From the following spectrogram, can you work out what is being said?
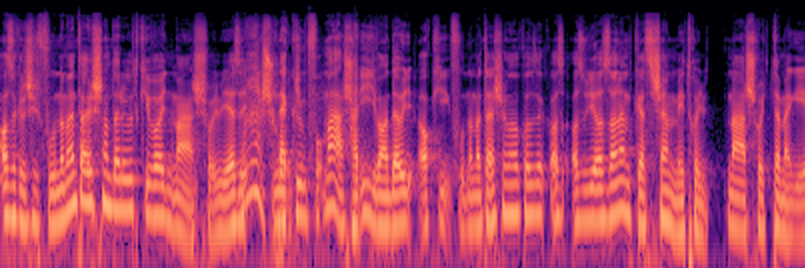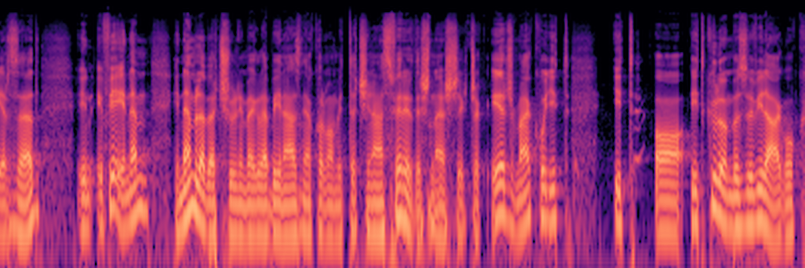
Azokra is, hogy fundamentálisan derült ki, vagy máshogy? Ugye ez Máshogy. Nekünk fo- más, hát, így van, de hogy aki fundamentálisan gondolkozik, az, az ugye azzal nem kezd semmit, hogy máshogy te megérzed. Én, én, nem, én nem lebecsülni, meg lebénázni akarom, amit te csinálsz, félreértés ne essék, csak értsd meg, hogy itt, itt, a, itt különböző világok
